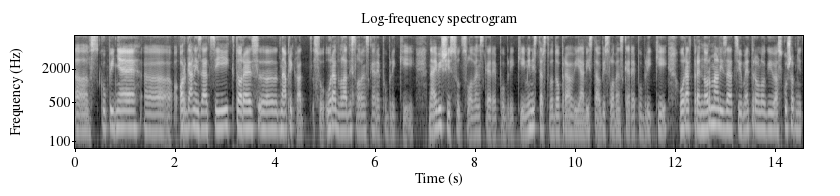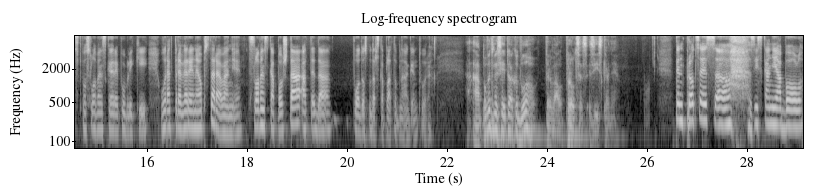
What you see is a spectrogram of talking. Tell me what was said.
v skupine organizácií, ktoré napríklad sú Úrad vlády Slovenskej republiky, Najvyšší súd Slovenskej republiky, Ministerstvo dopravy a výstavby Slovenskej republiky, Úrad pre normalizáciu, metrológiu a skúšobníctvo Slovenskej republiky, Úrad pre verejné obstarávanie, Slovenská pošta a teda pôdospodárska platobná agentúra. A povedzme si aj to, ako dlho trval proces získania. Ten proces uh, získania bol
